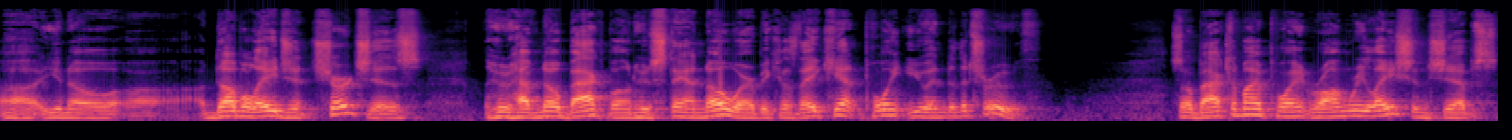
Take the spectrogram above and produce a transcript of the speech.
uh, you know uh, double agent churches who have no backbone who stand nowhere because they can't point you into the truth. So back to my point wrong relationships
